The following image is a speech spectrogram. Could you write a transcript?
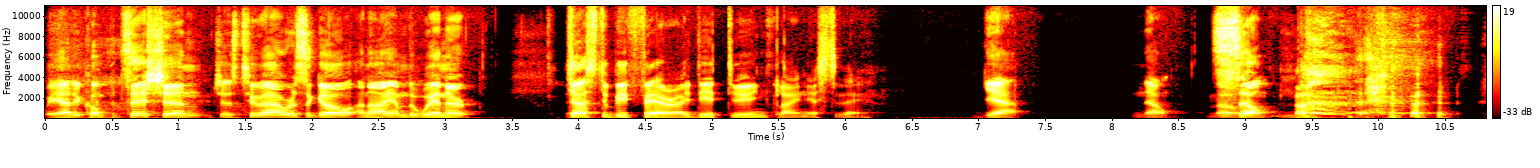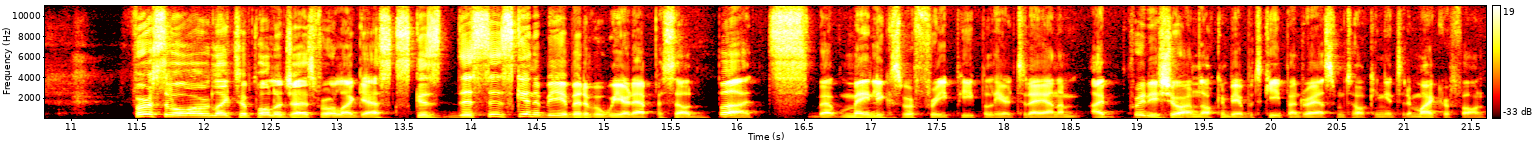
we had a competition just two hours ago, and I am the winner. Just to be fair, I did do incline yesterday. Yeah. No. No. So, first of all, I would like to apologize for all our guests because this is going to be a bit of a weird episode, but but mainly because we're free people here today, and I'm I'm pretty sure I'm not going to be able to keep Andreas from talking into the microphone.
